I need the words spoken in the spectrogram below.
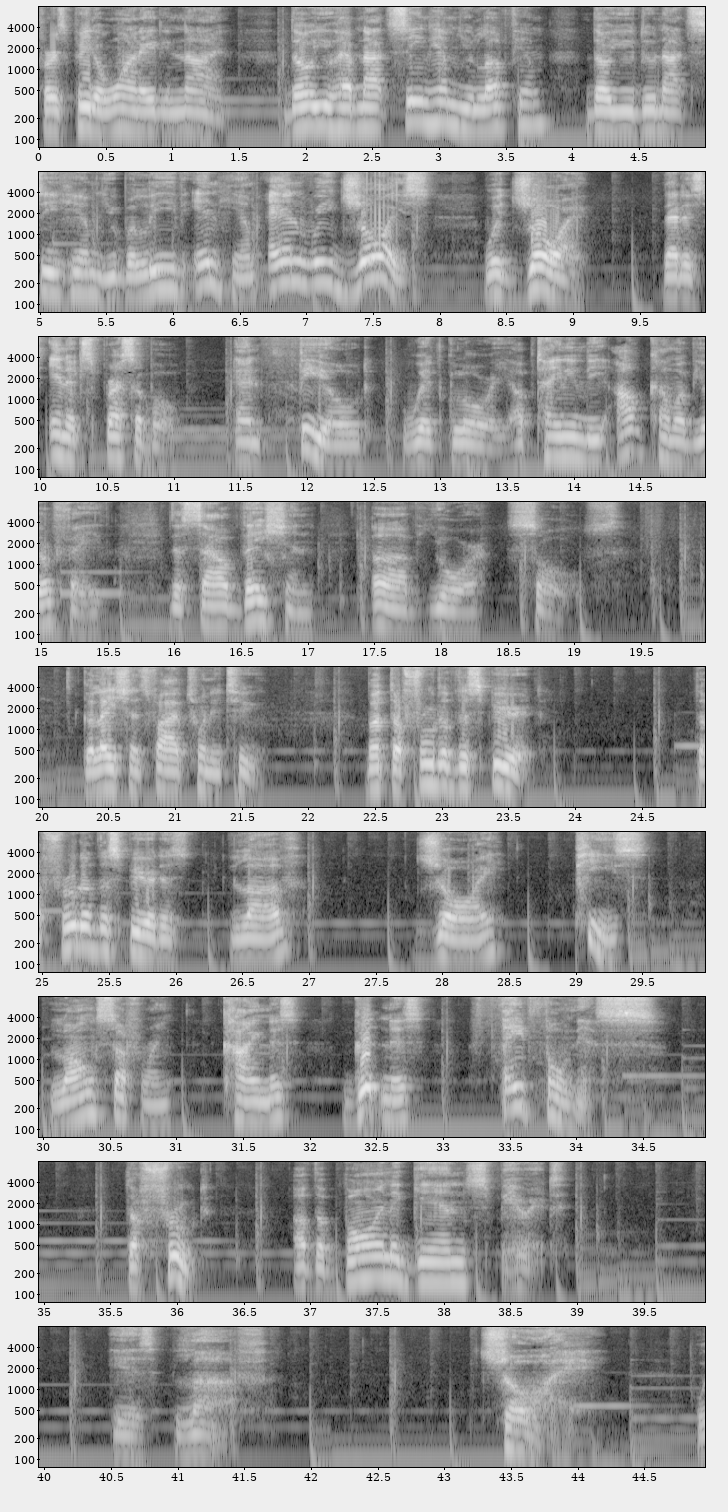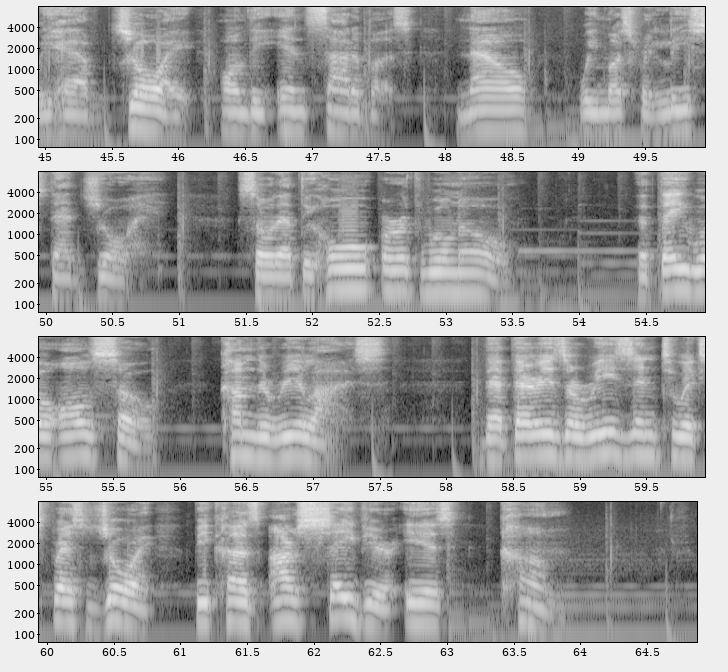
1 Peter 1 89. Though you have not seen him, you love him. Though you do not see him, you believe in him and rejoice with joy that is inexpressible and filled with glory, obtaining the outcome of your faith, the salvation of your souls. Galatians 5:22 But the fruit of the spirit the fruit of the spirit is love, joy, peace, long-suffering, kindness, goodness, faithfulness. The fruit of the born again spirit is love, joy, we have joy on the inside of us. Now we must release that joy so that the whole earth will know that they will also come to realize that there is a reason to express joy because our Savior is come.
